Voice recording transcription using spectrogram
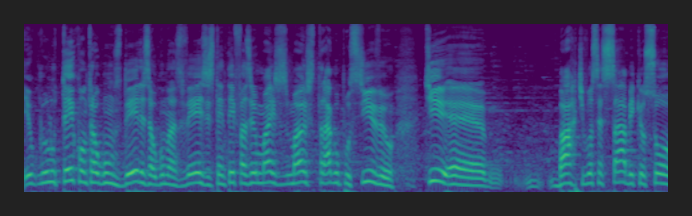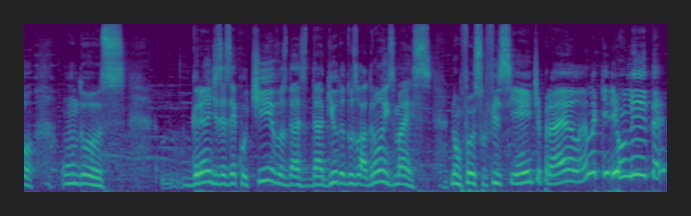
eu, eu lutei contra alguns deles algumas vezes, tentei fazer o mais, o maior estrago possível. Que, é, Bart, você sabe que eu sou um dos grandes executivos das, da Guilda dos Ladrões, mas não foi o suficiente pra ela. Ela queria um líder.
